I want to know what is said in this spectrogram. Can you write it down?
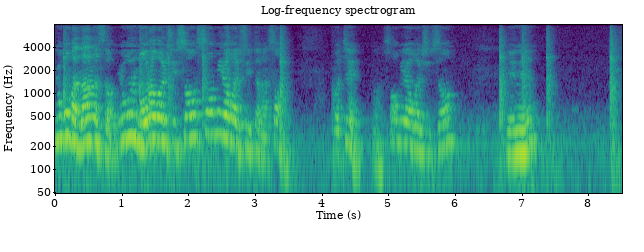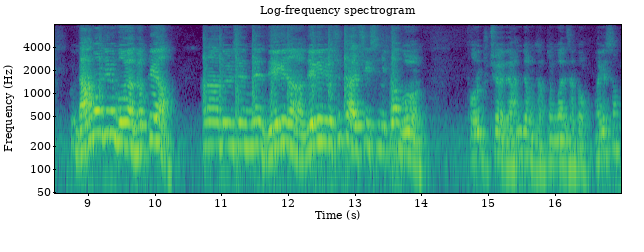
요거만 나눴어. 요거는 뭐라고 할 수 있어? 썸이라고 할 수 있잖아. 썸. 맞지? 어, 썸이라고 할 수 있어. 얘는 나머지는 뭐야? 몇 개야? 하나, 둘, 셋, 넷, 네 개잖아. 네 개니까 숫자 알 수 있으니까 뭐 덜을 붙여야 돼. 한정사, 정관사도. 알겠어?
